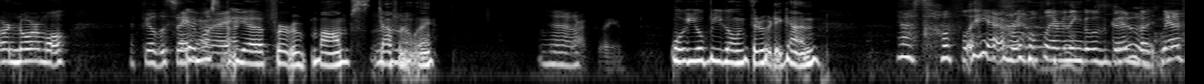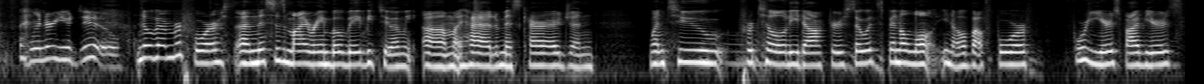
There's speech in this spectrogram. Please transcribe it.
Or normal. I feel the same. It same must, be yeah, for moms, Mhm. definitely. Yeah. Exactly. Well, you'll be going through it again. Yes, hopefully, yeah, hopefully everything goes good. Soon. But When- yes, When are you due? November fourth, and this is my rainbow baby too. I mean, um, I had a miscarriage and went to fertility doctors, so it's been a long, you know, about four, four years, five years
